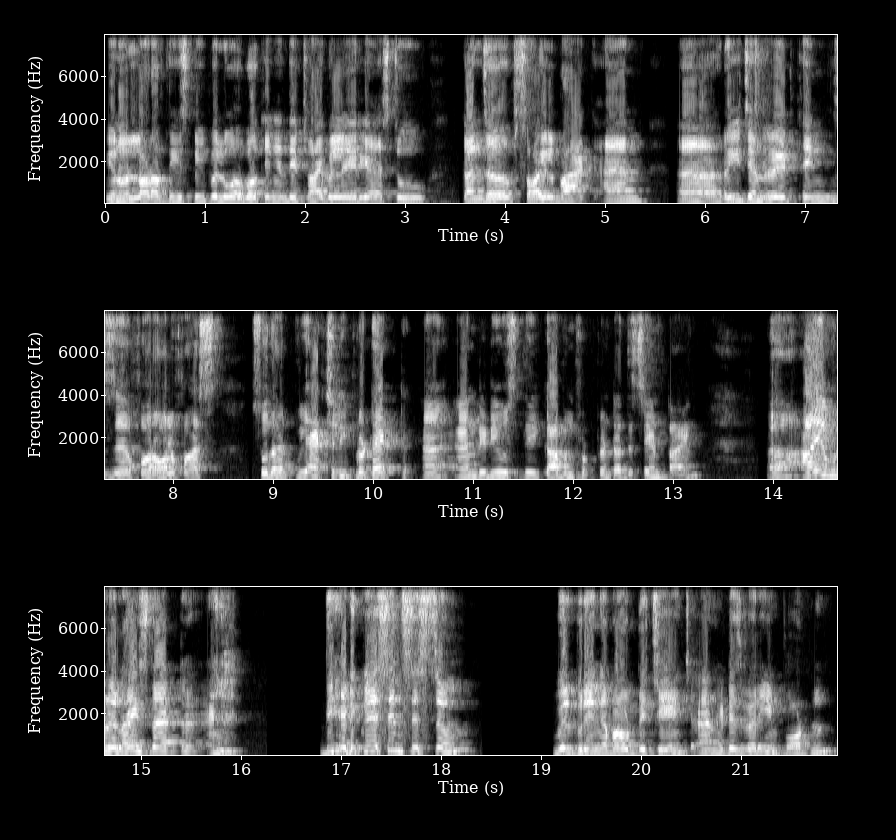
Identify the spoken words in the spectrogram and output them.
you know, a lot of these people who are working in the tribal areas to conserve soil back and uh, regenerate things uh, for all of us so that we actually protect uh, and reduce the carbon footprint at the same time. Uh, I have realized that the education system will bring about the change, and it is very important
